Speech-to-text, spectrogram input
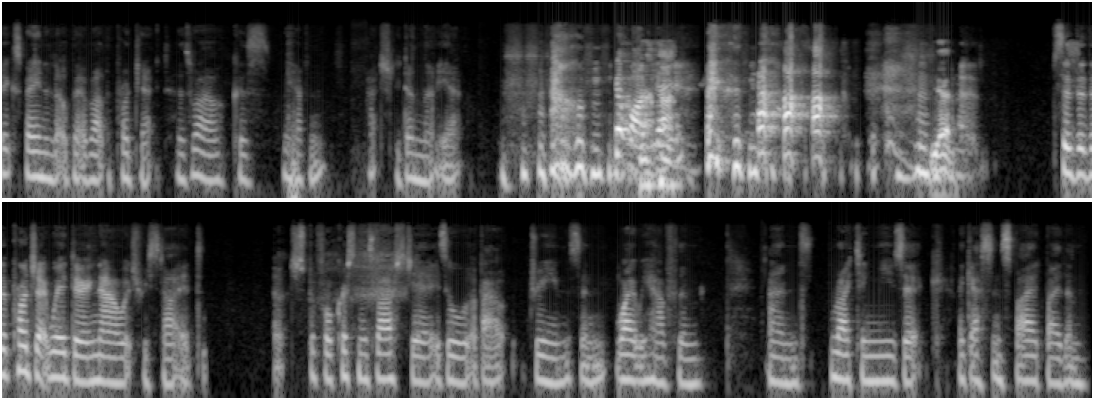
explain a little bit about the project as well because we haven't actually done that yet. Come on, yeah. yeah. Um, so the the project we're doing now, which we started uh, just before Christmas last year, is all about dreams and why we have them, and writing music, I guess, inspired by them.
